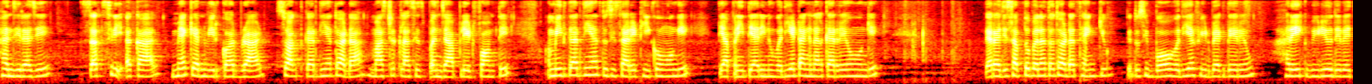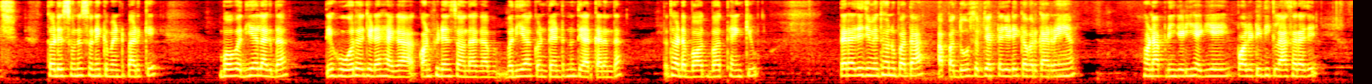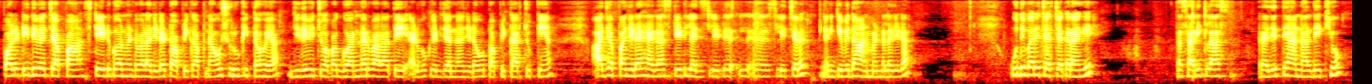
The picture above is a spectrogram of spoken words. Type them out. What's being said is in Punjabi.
ਹਾਂਜੀ ਰਾਜੇ, ਸਤਿ ਸ੍ਰੀ ਅਕਾਲ। ਮੈਂ ਕਰਨਵੀਰ ਕੌਰ ਬਰਾੜ। ਸਵਾਗਤ ਕਰਦੀ ਹਾਂ ਤੁਹਾਡਾ ਮਾਸਟਰ ਕਲਾਸਿਸ ਪੰਜਾਬ ਪਲੇਟਫਾਰਮ ਤੇ। ਉਮੀਦ ਕਰਦੀ ਹਾਂ ਤੁਸੀਂ ਸਾਰੇ ਠੀਕ ਹੋਵੋਗੇ ਤੇ ਆਪਣੀ ਤਿਆਰੀ ਨੂੰ ਵਧੀਆ ਢੰਗ ਨਾਲ ਕਰ ਰਹੇ ਹੋਵੋਗੇ। ਤੇ ਰਾਜੇ, ਸਭ ਤੋਂ ਪਹਿਲਾਂ ਤਾਂ ਤੁਹਾਡਾ ਥੈਂਕ ਯੂ ਤੇ ਤੁਸੀਂ ਬਹੁਤ ਵਧੀਆ ਫੀਡਬੈਕ ਦੇ ਰਹੇ ਹੋ। ਹਰੇਕ ਵੀਡੀਓ ਦੇ ਵਿੱਚ ਤੁਹਾਡੇ ਸੋਹਣੇ ਸੋਹਣੇ ਕਮੈਂਟ ਪੜ੍ਹ ਕੇ ਬਹੁਤ ਵਧੀਆ ਲੱਗਦਾ ਤੇ ਹੋਰ ਜਿਹੜਾ ਹੈਗਾ ਕੌਨਫੀਡੈਂਸ ਆਉਂਦਾ ਹੈਗਾ, ਵਧੀਆ ਕੰਟੈਂਟ ਨੂੰ ਤਿਆਰ ਕਰਨ ਦਾ, ਤਾਂ ਤੁਹਾਡਾ ਬਹੁਤ ਬਹੁਤ ਥੈਂਕ ਯੂ ਤਾਂ ਰਾਜੇ, ਜਿਵੇਂ ਤੁਹਾਨੂੰ ਪਤਾ, ਆਪਾਂ ਦੋ ਸਬਜੈਕਟ ਆ ਜਿਹੜੇ ਕਵਰ ਕਰ ਰਹੇ ਹਾਂ ਹੁਣ ਆਪਣੀ ਜਿਹੜੀ ਹੈਗੀ ਹੈ ਪੋਲਿਟੀ ਦੀ ਕਲਾਸ ਆ ਰਾਜੇ। ਪੋਲਿਟੀ ਦੇ ਵਿੱਚ ਆਪਾਂ ਸਟੇਟ ਗਵਰਨਮੈਂਟ ਵਾਲਾ ਜਿਹੜਾ ਟੌਪਿਕ ਆਪਣਾ ਉਹ ਸ਼ੁਰੂ ਕੀਤਾ ਹੋਇਆ, ਜਿਹਦੇ ਵਿੱਚੋਂ ਆਪਾਂ ਗਵਰਨਰ ਵਾਲਾ ਤੇ ਐਡਵੋਕੇਟ ਜਨਰਲ ਜਿਹੜਾ ਉਹ ਟੌਪਿਕ ਕਰ ਚੁੱਕੇ ਹਾਂ ਅੱਜ ਆਪਾਂ ਜਿਹੜਾ ਹੈਗਾ ਸਟੇਟ ਲੈਜਿਸਲੇਚਰ ਯਾਨੀ ਕਿ ਵਿਧਾਨ ਮੰਡਲ ਆ ਜਿਹੜਾ, ਉਹਦੇ ਬਾਰੇ ਚਰਚਾ ਕਰਾਂਗੇ। ਤਾਂ ਸਾਰੀ ਕਲਾਸ ਰਾਜੇ ਧਿਆਨ ਨਾਲ ਦੇਖਿਓ।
